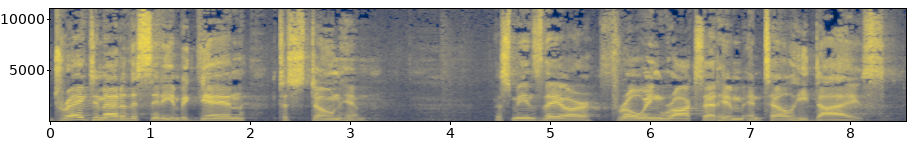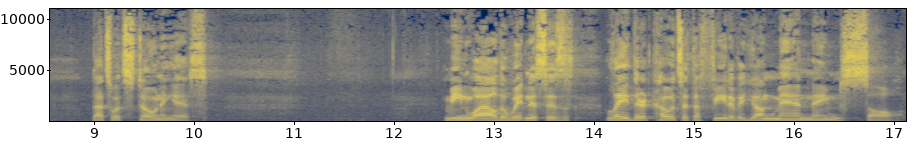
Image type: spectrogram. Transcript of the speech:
dragged him out of the city, and began to stone him. This means they are throwing rocks at him until he dies. That's what stoning is. Meanwhile, the witnesses laid their coats at the feet of a young man named Saul.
